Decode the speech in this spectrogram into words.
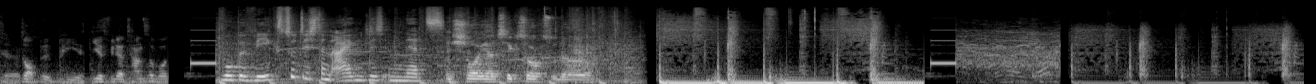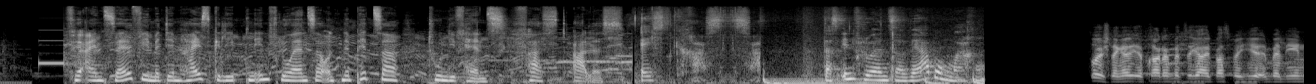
Leute, Doppelpiece. Hier ist wieder Tanzverbot. Wo bewegst du dich denn eigentlich im Netz? Ich schaue ja TikToks oder Für ein Selfie mit dem heißgeliebten Influencer und eine Pizza tun die Fans fast alles. Echt krass. Dass Influencer Werbung machen. So, ihr Schlänger, ihr fragt euch mit Sicherheit, was wir hier in Berlin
